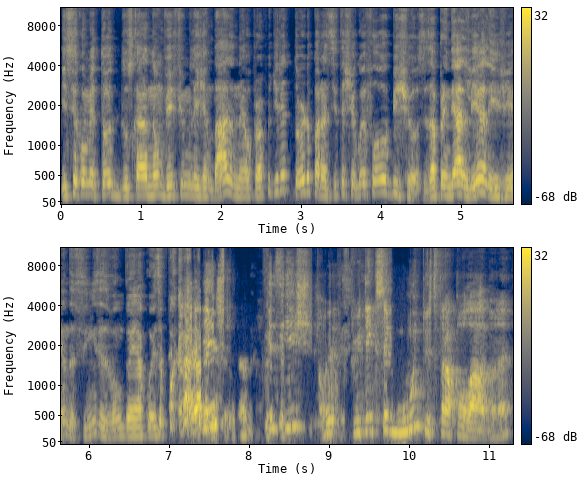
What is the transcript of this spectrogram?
e você comentou dos caras não ver filme legendado, né? O próprio diretor do Parasita chegou e falou: bicho, vocês aprenderem a ler a legenda, assim, vocês vão ganhar coisa pra caralho. Existe. Existe. Então, o filme tem que ser muito extrapolado, né?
